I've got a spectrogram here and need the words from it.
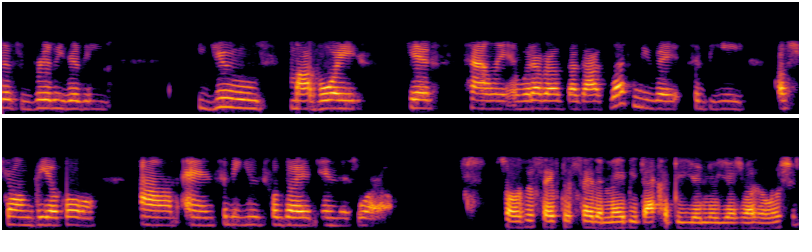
just really, really use my voice, gifts, talent, and whatever else that God's blessed me with to be a strong vehicle um, and to be used for good in this world. So is it safe to say that maybe that could be your New Year's resolution?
